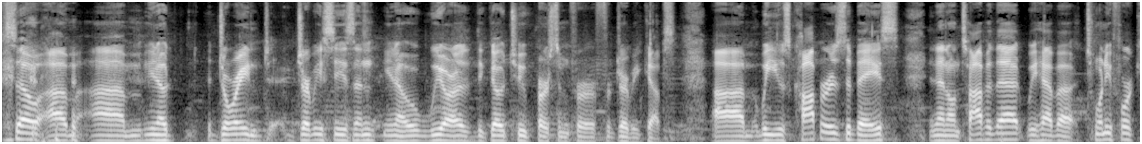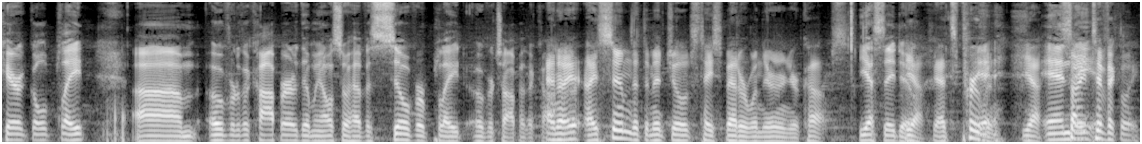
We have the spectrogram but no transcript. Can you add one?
So um, um, you know during derby season you know we are the go-to person for for derby cups um, we use copper as the base and then on top of that we have a 24 karat gold plate um, over the copper then we also have a silver plate over top of the copper And I, I assume that the mint juleps taste better when they're in your cups. yes they do Yeah, that's proven. And- yeah, and they- scientifically.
